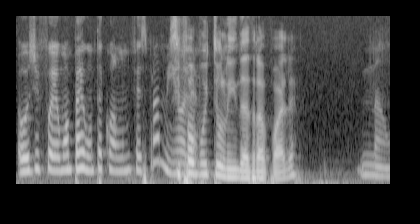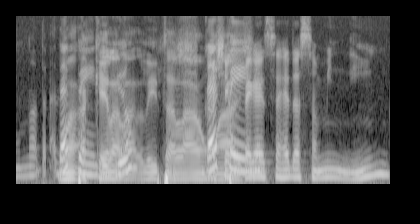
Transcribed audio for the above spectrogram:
Hoje foi uma pergunta que o aluno fez para mim. se olha. for muito linda, atrapalha? Não, não depende, aquela viu? letra lá, uma... Depende. Pegar essa redação, menino.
